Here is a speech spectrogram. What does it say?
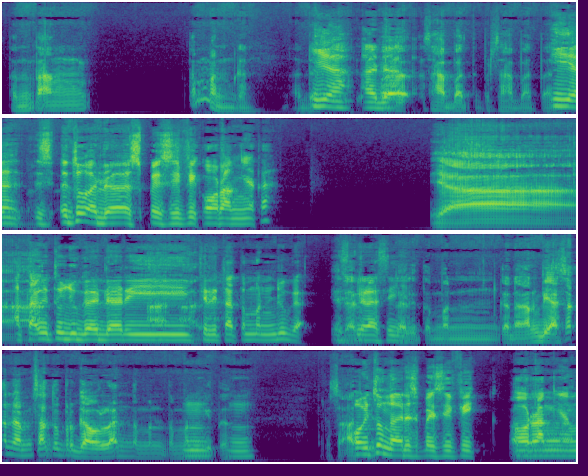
tentang teman kan ada Iya, ada. sahabat persahabatan Iya, itu ada spesifik orangnya kah? ya Atau itu juga dari cerita temen juga, ya dari, inspirasinya? dari teman kadang kan biasa kan dalam satu pergaulan teman-teman Hmm, gitu hmm. Terus Oh itu nggak ada spesifik orang yang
